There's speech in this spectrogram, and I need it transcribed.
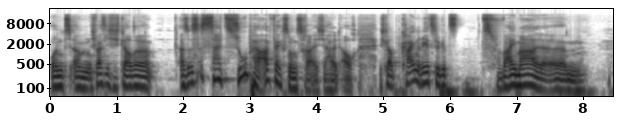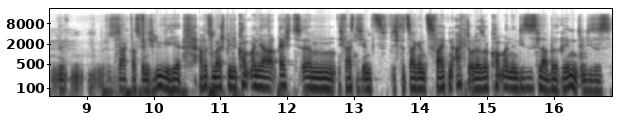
Und ähm, ich weiß nicht, ich glaube, also es ist halt super abwechslungsreich halt auch. Ich glaube, kein Rätsel gibt's zweimal ähm, sagt was, wenn ich lüge hier. Aber zum Beispiel kommt man ja recht, ähm, ich weiß nicht, im, ich würde sagen im zweiten Akt oder so, kommt man in dieses Labyrinth, in dieses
